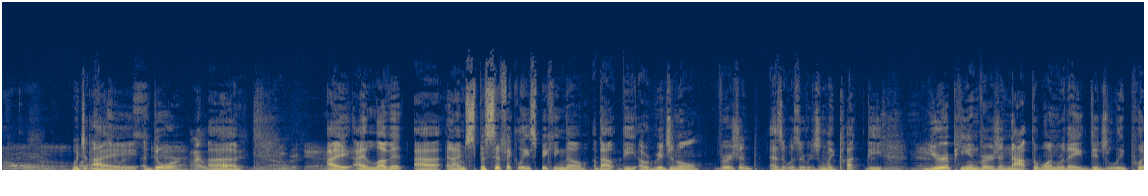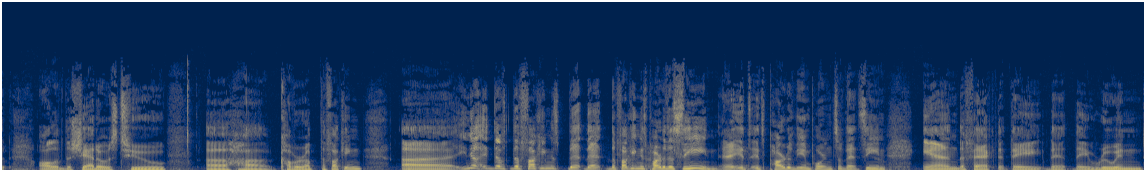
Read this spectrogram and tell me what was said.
Oh, which I adore. I love Uh, it. You know? I, I love it, uh, and I'm specifically speaking though about the original version as it was originally cut, the European version, not the one where they digitally put all of the shadows to uh, ha- cover up the fucking. Uh, you know the the fucking is that that the fucking is part of the scene. Uh, It's it's part of the importance of that scene, and the fact that they that they ruined.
